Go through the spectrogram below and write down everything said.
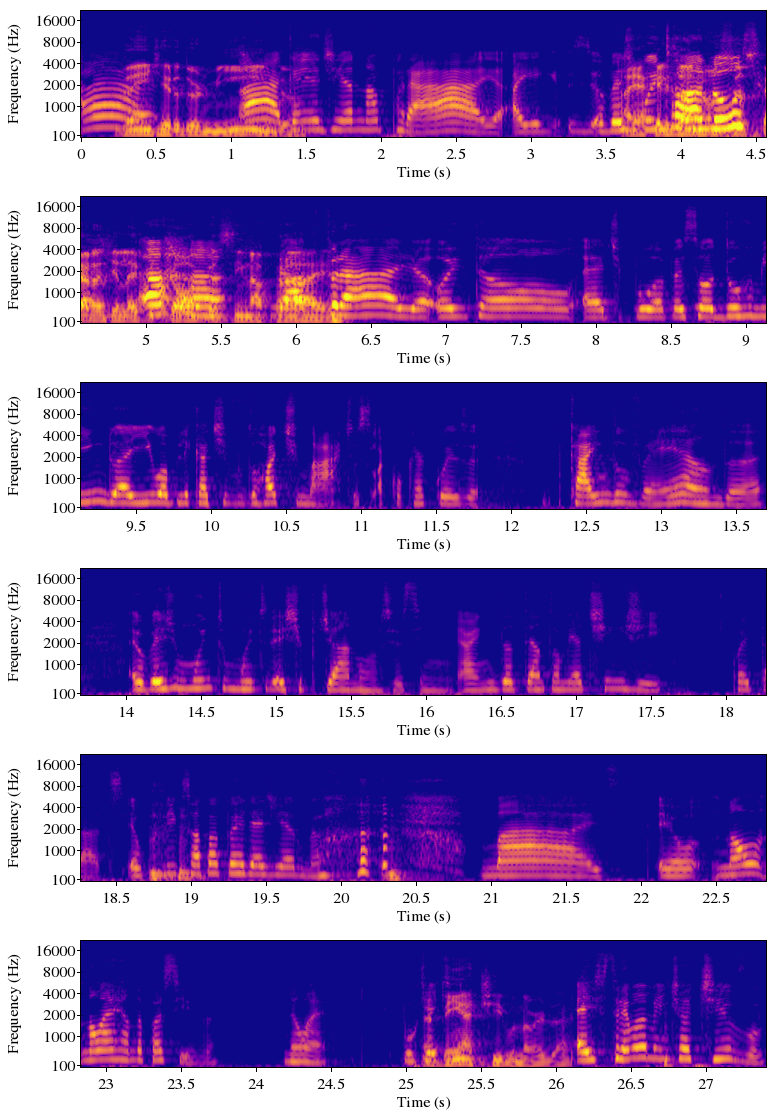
Ah, Ganha dinheiro dormindo. ah, ganha dinheiro na praia. Aí eu vejo Aí muito aqueles anúncio anúncios, cara de laptop, assim, na praia. Na praia. Ou então, é tipo, a pessoa dormindo aí, o aplicativo do Hotmart, sei lá, qualquer coisa, caindo venda. Eu vejo muito, muito desse tipo de anúncio, assim. Ainda tentam me atingir. Coitados. Eu clico só pra perder dinheiro mesmo. Mas eu não, não é renda passiva. Não é. Porque É bem ativo, na verdade. é extremamente ativo.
